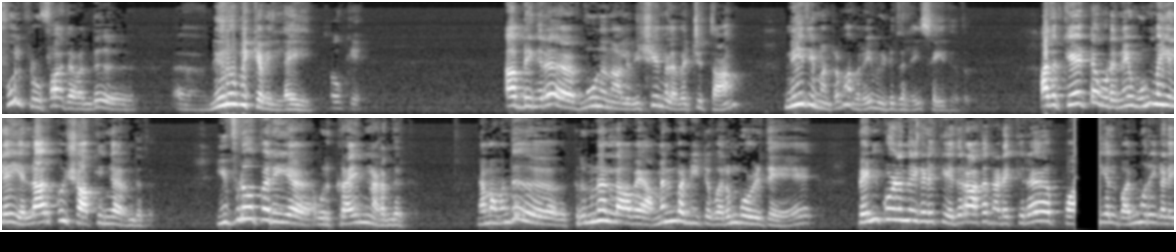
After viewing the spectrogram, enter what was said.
ஃபுல் ப்ரூஃபாக அதை வந்து நிரூபிக்கவில்லை. ஓகே. அப்படிங்கிற மூணு நாலு விஷயங்களை வச்சு தான் நீதிமன்றம் அவரை விடுதலை செய்தது. அது கேட்ட உடனே உண்மையிலே எல்லாருக்கும் ஷாக்கிங்காக இருந்தது. இவ்வளோ பெரிய ஒரு கிரைம் நடந்திருக்கு. நம்ம வந்து கிரிமினல் லாவை அமெண்ட் பண்ணிட்டு வரும்பொழுதே பெண் குழந்தைகளுக்கு எதிராக நடக்கிற பாலியல் வன்முறைகளை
